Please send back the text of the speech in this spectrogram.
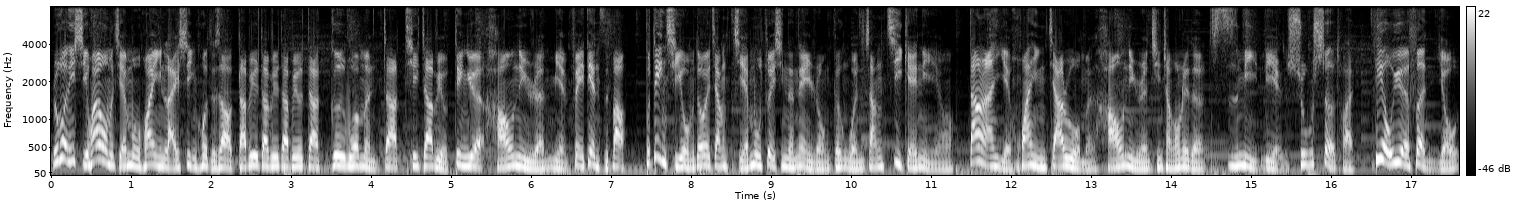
如果你喜欢我我们节目，欢迎来信或者到 www.goodwoman.tw 订阅好女人免费电子报。不定期，我们都会将节目最新的内容跟文章寄给你哦。当然，也欢迎加入我们好女人情场攻略的私密脸书社团。六月份由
